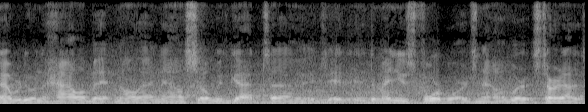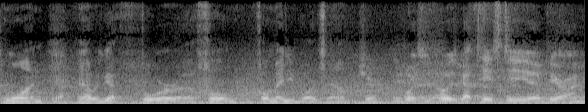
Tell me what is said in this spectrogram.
uh, we're doing the halibut and all that now. So we've got uh, it, it, the menu's four boards now. Where it started out as one, yeah. we've got four uh, full full menu boards now. Sure, you've always, always got tasty uh, beer on,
